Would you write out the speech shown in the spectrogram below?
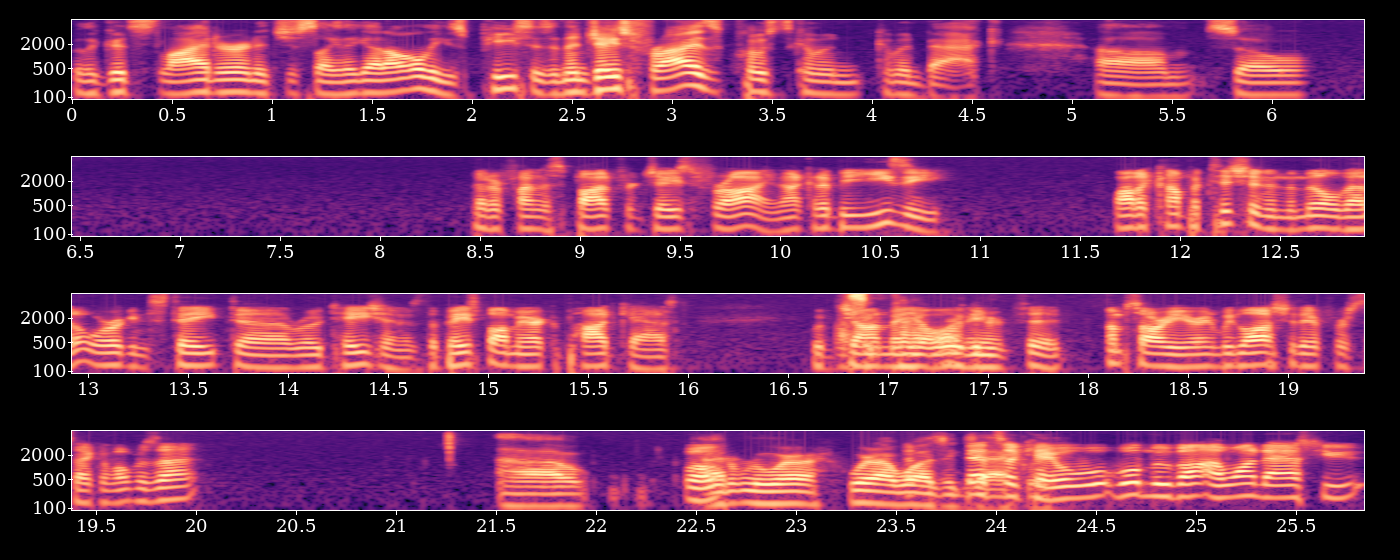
with a good slider. And it's just like they got all these pieces. And then Jace Fry is close to coming coming back. Um, so Better find a spot for Jace Fry. Not going to be easy. A lot of competition in the middle of that Oregon State uh, rotation. It's the Baseball America podcast with That's John Manuel and. Aaron Fitt. I'm sorry, Aaron. We lost you there for a second. What was that? uh, Well, I don't know where where I was exactly. That's okay. Well, move on. I wanted to ask you. You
